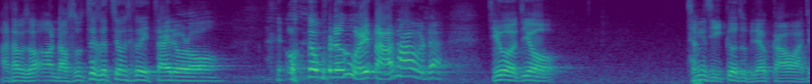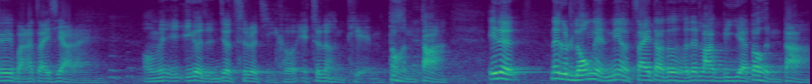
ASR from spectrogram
啊，他们说啊，老师这个就可以摘了喽。我又不能回答他们的，结果就成绩个子比较高啊，就会把它摘下来。我们一一个人就吃了几颗，哎，真的很甜，都很大。因为那个龙眼没有摘到，都和在拉逼啊，都很大。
